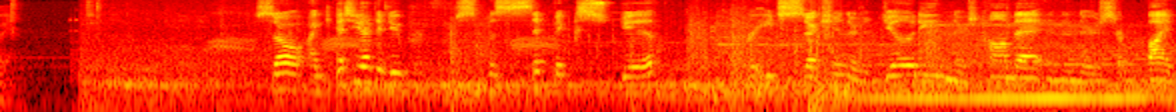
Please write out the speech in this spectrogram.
okay. So I guess you have to do specific stuff for each section. There's agility, and there's combat, and then there's surviving.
